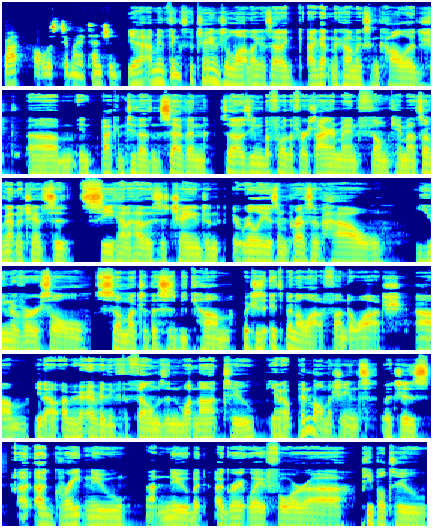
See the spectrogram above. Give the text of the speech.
brought all this to my attention. Yeah, I mean, things have changed a lot. Like I said, I, I got into comics in college um, in back in 2007. So that was even before the first Iron Man film came out. So I've gotten a chance to see kind of how this has changed. And it really is impressive how universal so much of this has become, which is it's been a lot of fun to watch. Um, you know, I mean, everything from the films and whatnot to you know pinball machines, which is a, a great new, not new, but a great way for uh, people to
